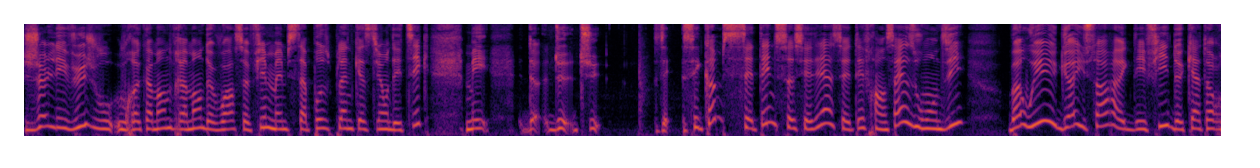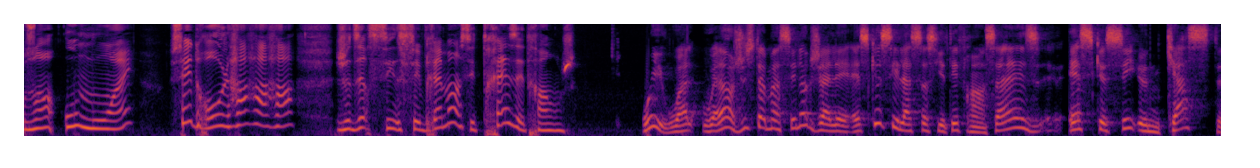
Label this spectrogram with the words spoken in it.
Je l'ai vu, je vous, recommande vraiment de voir ce film, même si ça pose plein de questions d'éthique. Mais de, de, tu, c'est comme si c'était une société, la société française, où on dit, bah oui, le gars, il sort avec des filles de 14 ans ou moins. C'est drôle, ha ha ha. Je veux dire, c'est vraiment, c'est très étrange. Oui, ou alors justement, c'est là que j'allais. Est-ce que c'est la société française? Est-ce que c'est une caste?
